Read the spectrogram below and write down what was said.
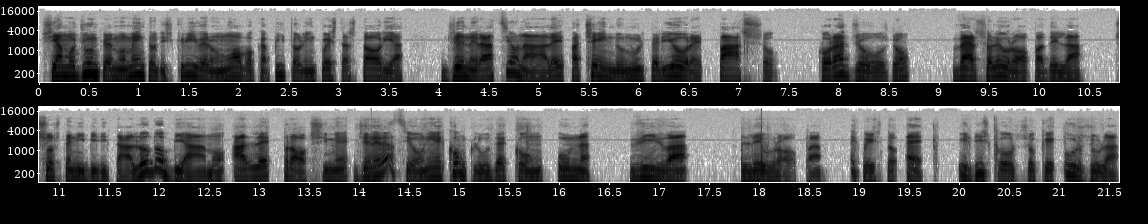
Siamo giunti al momento di scrivere un nuovo capitolo in questa storia generazionale facendo un ulteriore passo coraggioso verso l'Europa della sostenibilità. Lo dobbiamo alle prossime generazioni e conclude con un viva l'Europa. E questo è il discorso che Ursula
